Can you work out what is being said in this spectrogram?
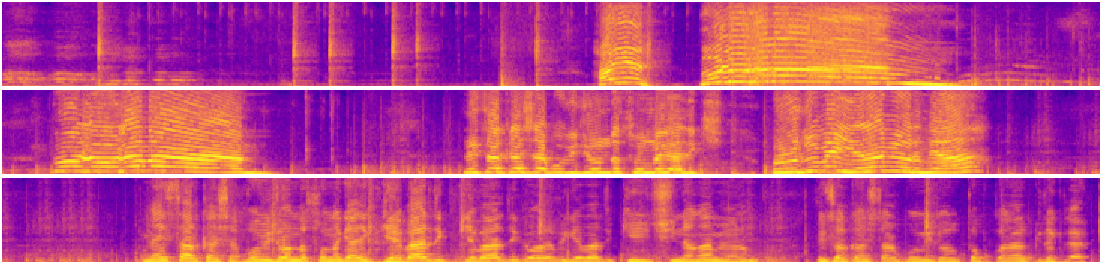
Hayır! Böyle ölemem! Böyle ölemem! Neyse arkadaşlar bu videonun da sonuna geldik. Öldüğüme inanamıyorum ya. Neyse arkadaşlar bu videonun da sonuna geldik. Geberdik geberdik öyle bir geberdik ki hiç inanamıyorum. Neyse arkadaşlar bu videolukta bu kadar güle güle.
